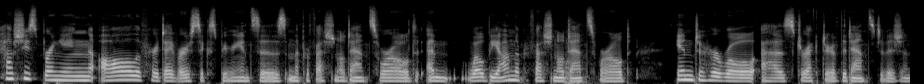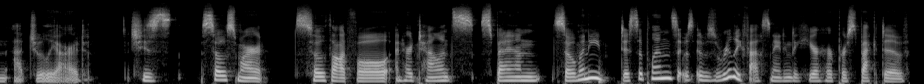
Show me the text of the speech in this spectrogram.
how she's bringing all of her diverse experiences in the professional dance world and well beyond the professional dance world into her role as director of the dance division at Juilliard. She's so smart, so thoughtful and her talents span so many disciplines. It was it was really fascinating to hear her perspective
